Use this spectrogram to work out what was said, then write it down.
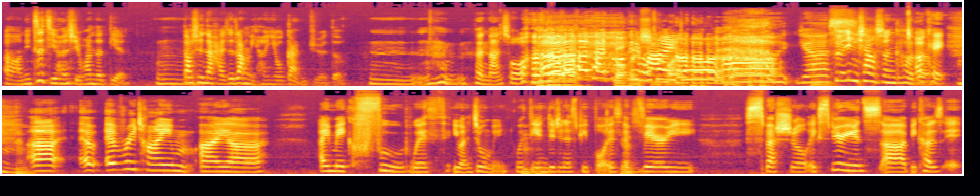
呃，你自己很喜欢的点，嗯到现在还是让你很有感觉的。嗯，很难说。都很喜欢。Uh, yes. 是印象深刻的。Okay. Uh, e- every time I uh, I make food with Yuan Zhumin, with the indigenous people, it's a very special experience uh, because it,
